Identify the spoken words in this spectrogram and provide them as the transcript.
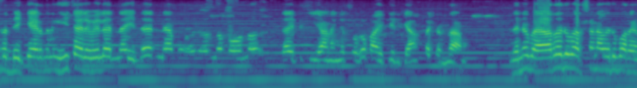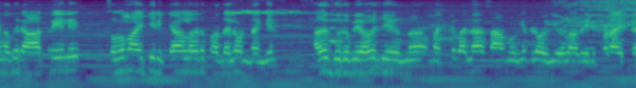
ശ്രദ്ധിക്കുകയായിരുന്നെങ്കിൽ ഈ ചെലവിൽ തന്നെ ഇത് തന്നെ ഒന്ന് മൂന്ന് ഇതായിട്ട് ചെയ്യുകയാണെങ്കിൽ സുഖമായിട്ട് ഇരിക്കാൻ പറ്റുന്നതാണ്. ഇതിന് വേറൊരു വെർഷൻ അവർ പറയണത് രാത്രിയിൽ സുഖമായിട്ടിരിക്കാനുള്ള ഒരു പ്രതലം ഉണ്ടെങ്കിൽ അത് ദുരുപയോഗം ചെയ്യുന്ന മറ്റു പല സാമൂഹ്യ ദ്രോഹികളും അത് ഇരിപ്പടായിട്ട്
